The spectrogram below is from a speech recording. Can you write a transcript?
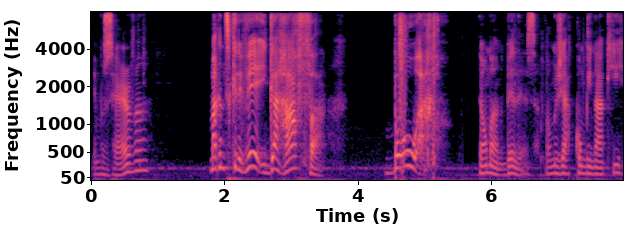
Temos erva. Máquina de escrever e garrafa. Boa! Então, mano, beleza. Vamos já combinar aqui.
